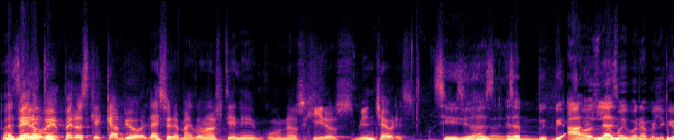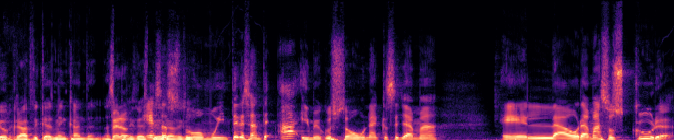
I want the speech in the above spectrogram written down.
Pero, Facilito. me- pero es que en cambio la historia de McDonald's tiene como unos giros bien chéveres. Sí, sí, esas, esas ah, No, es una las muy buena película. biográficas me encantan. Las pero esa estuvo muy interesante. Ah, y me gustó una que se llama eh, La hora más oscura.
